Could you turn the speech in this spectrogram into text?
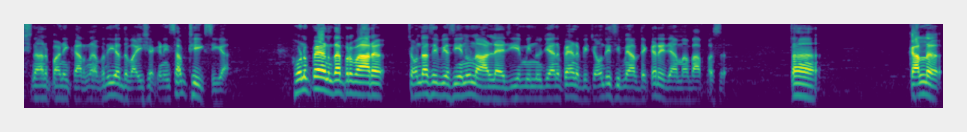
ਇਸ਼ਨਾਨ ਪਾਣੀ ਕਰਨਾ, ਵਧੀਆ ਦਵਾਈ ਛਕਣੀ, ਸਭ ਠੀਕ ਸੀਗਾ। ਹੁਣ ਭੈਣ ਦਾ ਪਰਿਵਾਰ ਚਾਹੁੰਦਾ ਸੀ ਵੀ ਅਸੀਂ ਇਹਨੂੰ ਨਾਲ ਲੈ ਜਾਈਏ। ਮੈਨੂੰ ਜੈਨ ਭੈਣ ਵੀ ਚਾਹੁੰਦੀ ਸੀ ਮੈਂ ਆਪਦੇ ਘਰੇ ਜਾਵਾਂ ਵਾਪਸ। ਤਾਂ ਕੱਲ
